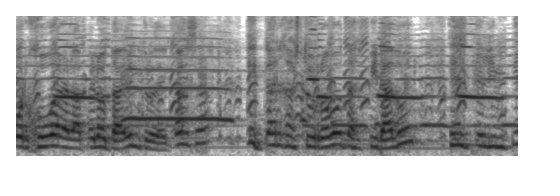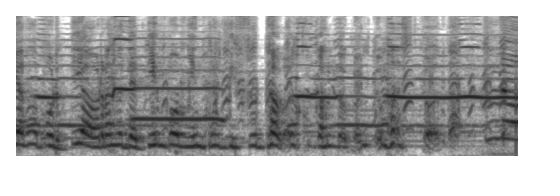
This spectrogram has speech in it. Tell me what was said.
por jugar a la pelota dentro de casa, te cargas tu robot aspirador, el que limpiaba por ti ahorrándote tiempo mientras disfrutabas jugando con tu mascota. ¡No!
